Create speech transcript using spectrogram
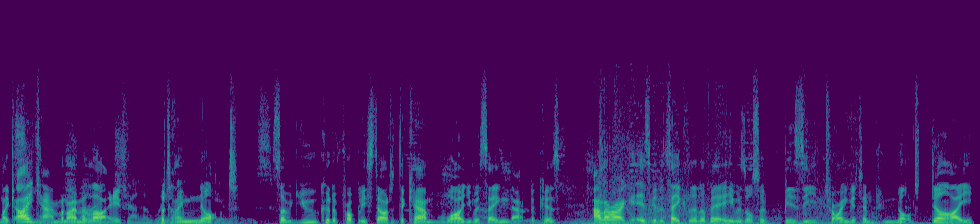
Like I can when I'm alive, but I'm not. So you could have probably started the camp while you were saying that, because Alarak is going to take a little bit. He was also busy trying to attempt to not die.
